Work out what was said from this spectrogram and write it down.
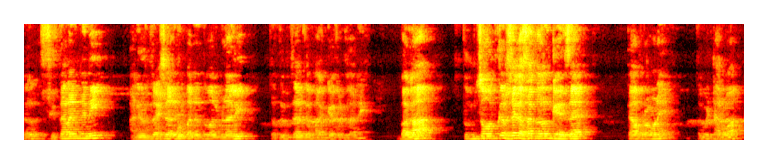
तर सीतारंजनी आणि रुद्राक्षारांनी पानं तुम्हाला मिळाली तर तुमचं ते भाग्य घडला नाही. बघा तुमचा उत्कर्ष कसा करून घ्यायचा आहे त्याप्रमाणे तुम्ही ठरवा.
